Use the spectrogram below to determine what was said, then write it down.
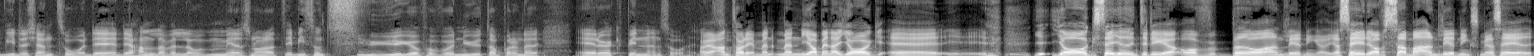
vidare känt så. Det, det handlar väl om mer snarare att det blir sånt sug att få, få njuta på den där rökpinnen så. Ja, jag antar det. Men, men jag menar, jag... Eh, jag säger inte det av bra anledningar. Jag säger det av samma anledning som jag säger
